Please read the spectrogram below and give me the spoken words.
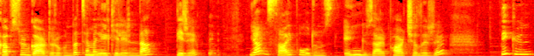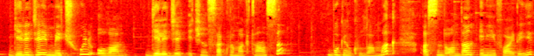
kapsül gardırobunda temel ilkelerinden biri. Yani sahip olduğunuz en güzel parçaları bir gün geleceği meçhul olan gelecek için saklamaktansa bugün kullanmak aslında ondan en iyi faydayı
